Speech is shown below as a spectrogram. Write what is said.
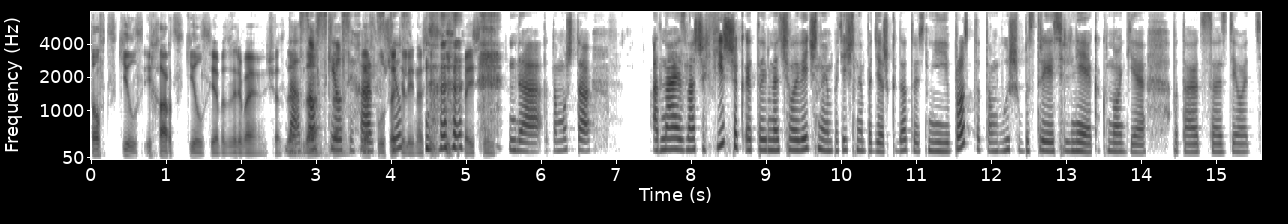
Soft skills и hard skills, я подозреваю сейчас. Да, да soft skills да, и hard skills. Для слушателей на всякий поясним. Да, потому что Одна из наших фишек — это именно человечная эмпатичная поддержка, да, то есть не просто там выше, быстрее, сильнее, как многие пытаются сделать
